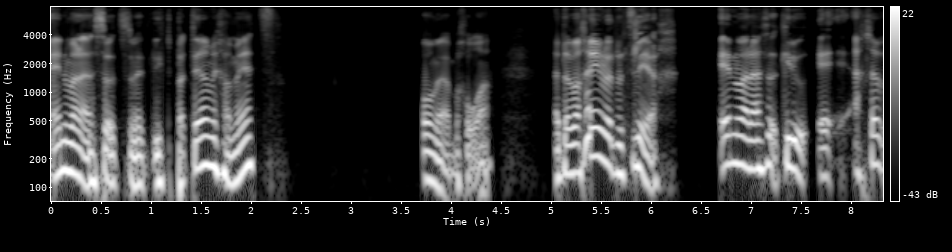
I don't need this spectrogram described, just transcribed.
אין מה לעשות, זאת אומרת, להתפטר מחמץ, או מהבחורה, אתה בחיים לא תצליח. אין מה לעשות, כאילו, אה, עכשיו,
